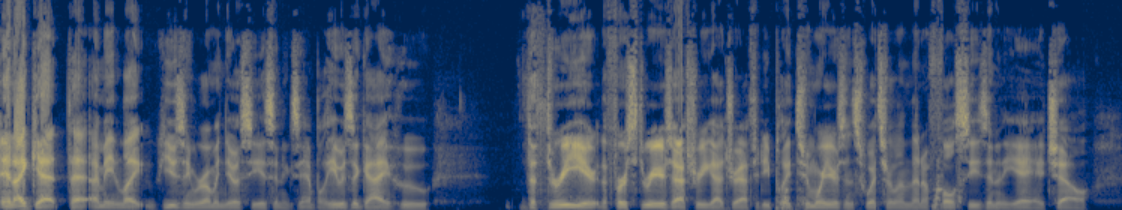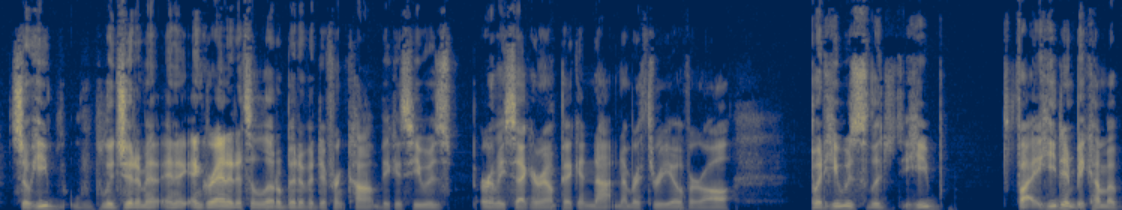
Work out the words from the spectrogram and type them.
and I get that. I mean, like using Roman Josi as an example, he was a guy who the three year, the first three years after he got drafted, he played two more years in Switzerland, then a full season in the AHL. So he legitimate, and, and granted, it's a little bit of a different comp because he was early second round pick and not number three overall but he was he he didn't become a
